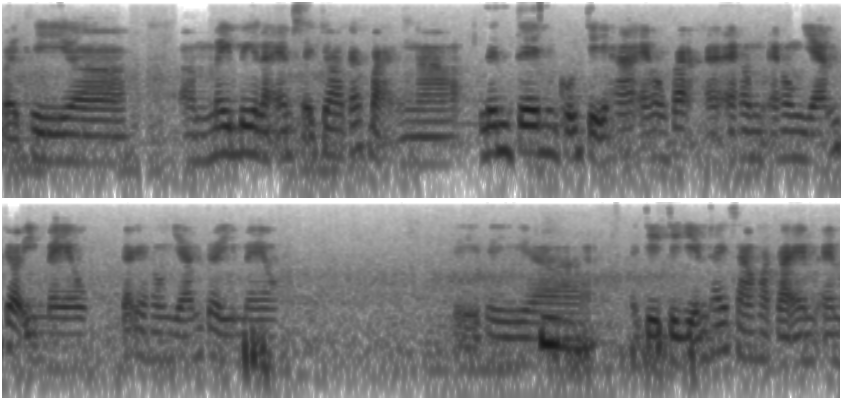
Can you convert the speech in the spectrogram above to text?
Vậy thì uh, uh, maybe là em sẽ cho các bạn uh, lên tên của chị ha. Em không phát em không em không dám cho email, chắc em không dám cho email. Thì thì uh, ừ. chị chị Diễm thấy sao hoặc là em em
